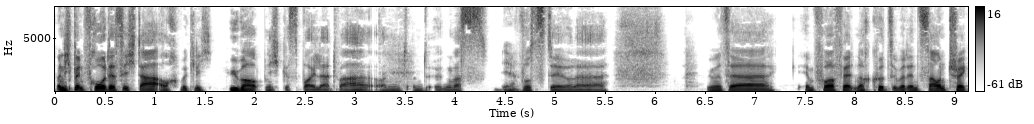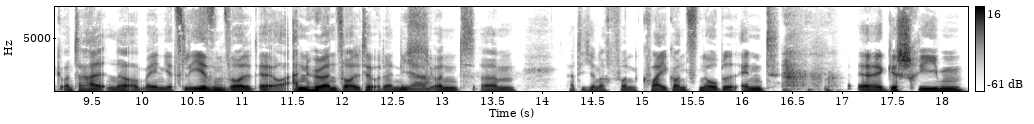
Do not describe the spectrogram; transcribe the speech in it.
Und ich bin froh, dass ich da auch wirklich überhaupt nicht gespoilert war und, und irgendwas ja. wusste oder wir haben uns ja im Vorfeld noch kurz über den Soundtrack unterhalten, ne, ob man ihn jetzt lesen mhm. sollte, äh, anhören sollte oder nicht. Ja. Und ähm, hatte ich ja noch von Qui-Gon's Noble End äh, geschrieben.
